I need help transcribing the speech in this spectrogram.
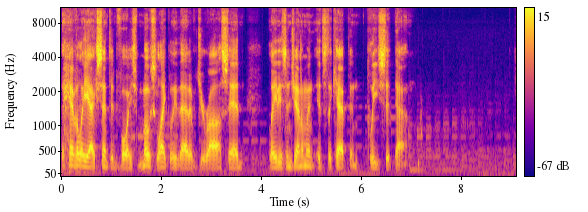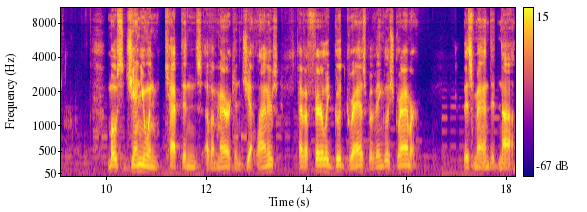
The heavily accented voice, most likely that of Jarrah, said, Ladies and gentlemen, it's the captain. Please sit down. Most genuine captains of American jetliners have a fairly good grasp of English grammar. This man did not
